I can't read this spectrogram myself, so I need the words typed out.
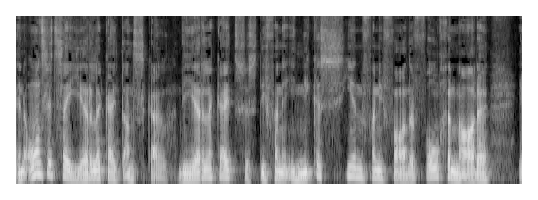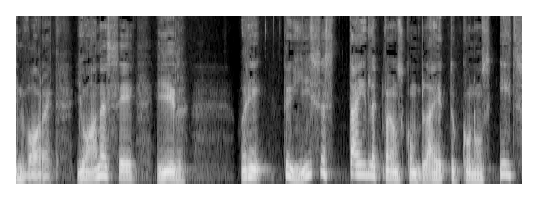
En ons het sy heerlikheid aanskou, die heerlikheid soos die van 'n unieke seun van die Vader, vol genade en waarheid. Johannes sê hier, hoorie, toe Jesus tydelik by ons kom bly het, toe kon ons iets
